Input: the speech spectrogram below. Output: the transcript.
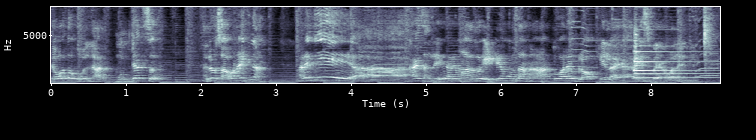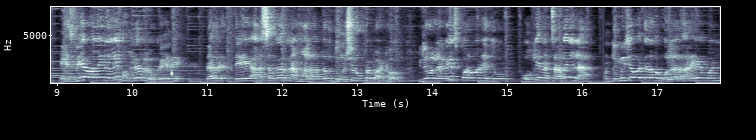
तेव्हा तो बोलणार मुद्द्याच. हॅलो सावन ऐक ना. अरे ते काय झाले? अरे माझा जो एटीएम होता ना तो अरे ब्लॉक केला यार एसबीआय वाल्यांनी. एसबीआय वाले भंगार लोक आहे रे? तर ते असं कर ना मला आता दोनशे रुपये पाठव. मी तुला लगेच परवा देतो. ओके ना चालेल ना. पण तुम्ही जेव्हा त्याला बोलाल अरे पण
